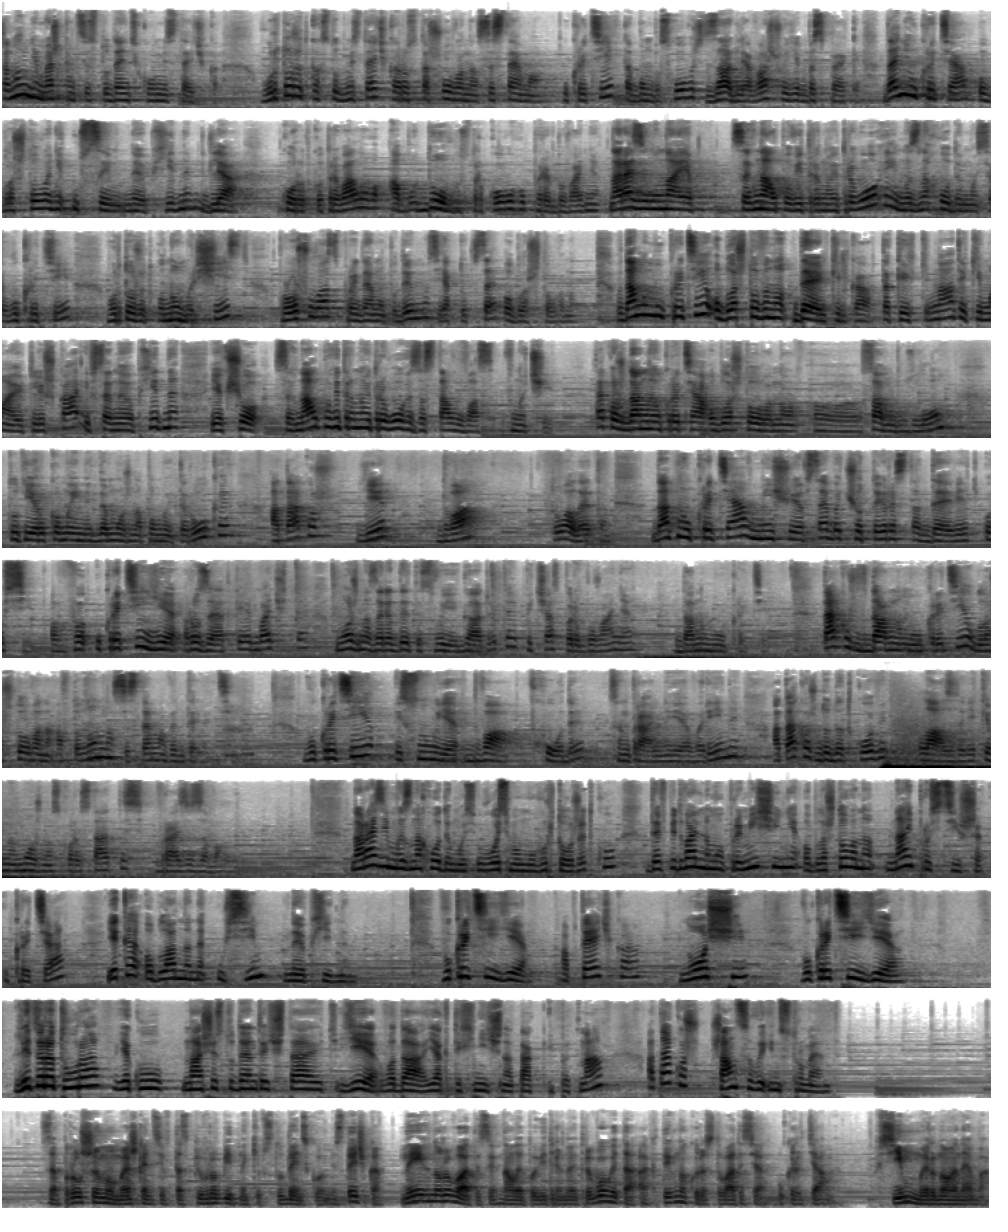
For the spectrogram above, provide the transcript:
Шановні мешканці студентського містечка, в гуртожитках студмістечка розташована система укриттів та бомбосховищ задля вашої безпеки. Дані укриття облаштовані усім необхідним для короткотривалого або довгострокового перебування. Наразі лунає сигнал повітряної тривоги, і ми знаходимося в укритті гуртожитку номер 6. Прошу вас, пройдемо, подивимось, як тут все облаштовано. В даному укритті облаштовано декілька таких кімнат, які мають ліжка і все необхідне, якщо сигнал повітряної тривоги застав вас вночі. Також дане укриття облаштовано е, санвузлом. Тут є рукомийник, де можна помити руки, а також є два туалета. Дане укриття вміщує в себе 409 осіб. В укритті є розетки, як бачите, можна зарядити свої гаджети під час перебування в даному укритті. Також в даному укритті облаштована автономна система вентиляції. В укритті існує два входи: центральний і аварійний, а також додаткові лази, якими можна скористатись в разі завалу. Наразі ми знаходимося у восьмому гуртожитку, де в підвальному приміщенні облаштовано найпростіше укриття, яке обладнане усім необхідним. В укритті є аптечка, ноші, в укритті є література, яку наші студенти читають, є вода як технічна, так і питна, а також шансовий інструмент. Запрошуємо мешканців та співробітників студентського містечка не ігнорувати сигнали повітряної тривоги та активно користуватися укриттями. Всім мирного неба!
